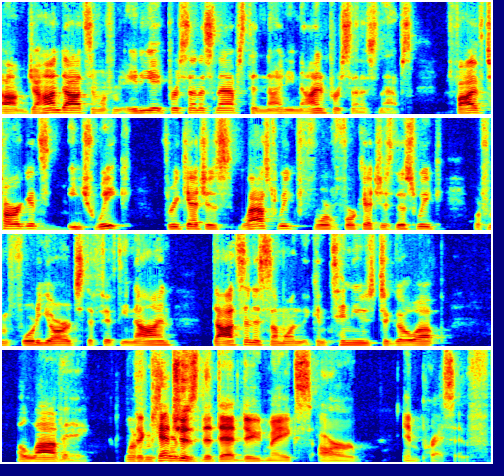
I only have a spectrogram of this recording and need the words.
Um, Jahan Dotson went from 88% of snaps to 99% of snaps. Five targets mm. each week. Three catches last week, four four catches this week. Went from 40 yards to 59. Dotson is someone that continues to go up. Olave. The catches 70- that that dude makes are impressive.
